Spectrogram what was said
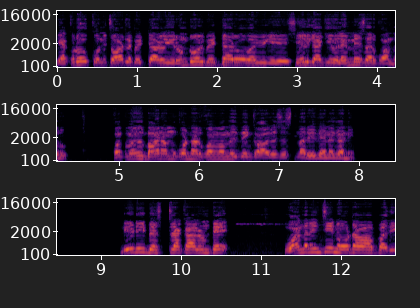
ఎక్కడో కొన్ని చోట్ల పెట్టారు ఈ రెండు రోజులు పెట్టారు అవి సేల్ కాకి వాళ్ళు అమ్మేశారు కొందరు. కొంతమంది బాగానే అమ్ముకుంటున్నారు కొంతమంది అయితే ఇంకా ఆలోచిస్తున్నారు ఏదైనా కానీ. డీడీ బెస్ట్ రకాలు ఉంటే వంద నుంచి నూట పది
